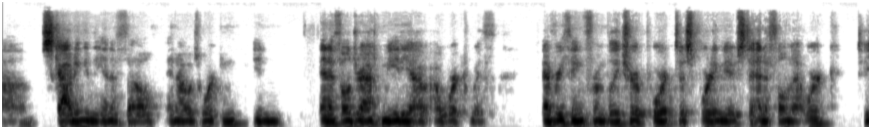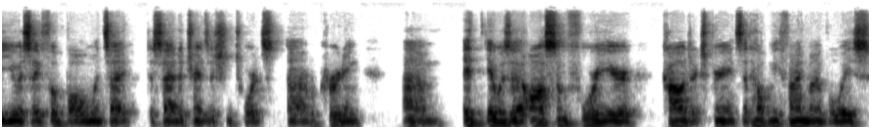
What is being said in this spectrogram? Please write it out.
uh, scouting in the NFL and I was working in NFL draft media, I, I, worked with everything from Bleacher Report to Sporting News to NFL Network to USA Football once I decided to transition towards uh, recruiting. Um, it, it was an awesome four year college experience that helped me find my voice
